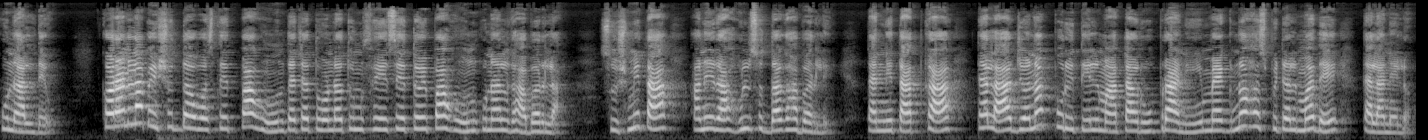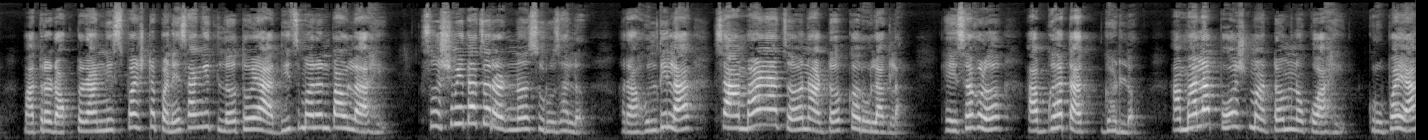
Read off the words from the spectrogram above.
कुणाल देव करणला बेशुद्ध अवस्थेत पाहून त्याच्या तोंडातून फेस येतोय पाहून कुणाल घाबरला. सुष्मिता आणि राहुल सुद्धा घाबरले. त्यांनी तात्काळ त्याला जनकपुरीतील माता रूपराणी मॅग्नो हॉस्पिटलमध्ये त्याला नेलं. मात्र डॉक्टरांनी स्पष्टपणे सांगितलं तो या आधीच मरण पावला आहे. सुष्मिताचं रडणं सुरू झालं. राहुल तिला सांभाळण्याचं नाटक करू लागला. हे सगळं अपघातात घडलं. आम्हाला पोस्टमार्टम नको आहे. कृपया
